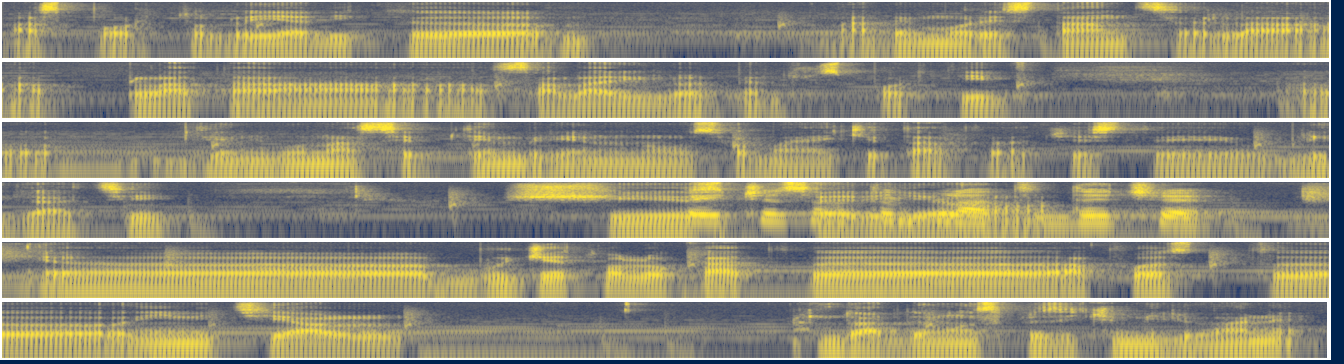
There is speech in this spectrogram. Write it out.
a sportului, adică avem o restanță la plata salariilor pentru sportivi. Uh, din luna septembrie nu s-au mai achitat aceste obligații. Și păi ce s-a întâmplat? Eu, de ce? Uh, bugetul alocat uh, a fost inițial doar de 11 milioane,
